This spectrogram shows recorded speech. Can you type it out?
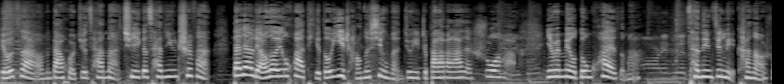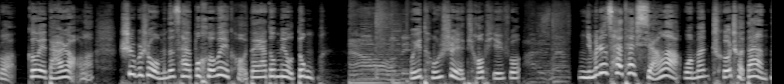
有一次啊，我们大伙儿聚餐嘛，去一个餐厅吃饭，大家聊到一个话题都异常的兴奋，就一直巴拉巴拉在说哈，因为没有动筷子嘛。餐厅经理看到说：“各位打扰了，是不是我们的菜不合胃口？大家都没有动。”我一同事也调皮说。你们这菜太咸了，我们扯扯淡。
